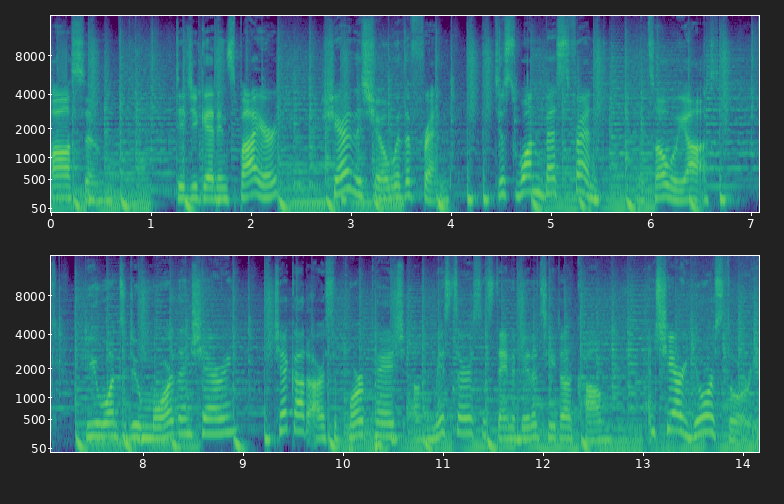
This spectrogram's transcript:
awesome. Did you get inspired? Share this show with a friend. Just one best friend. That's all we ask. Do you want to do more than sharing? Check out our support page on MrSustainability.com and share your story.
